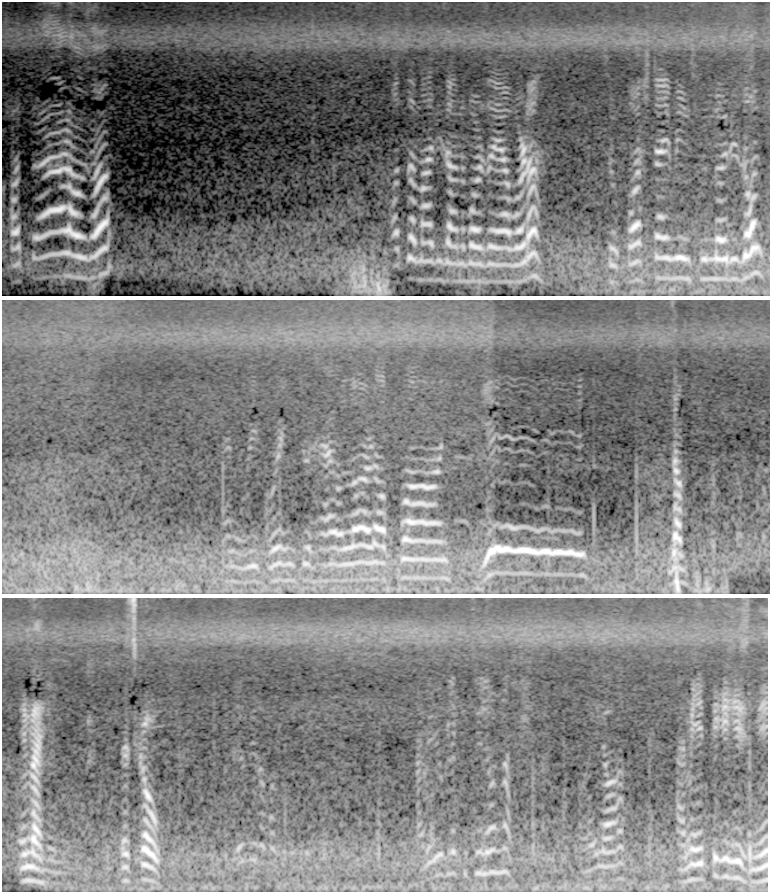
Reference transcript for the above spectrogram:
खतरा आउँछ अझ माथि जानुपर्छ यहाँबाट सो फर्स्ट टाइम इन सुन्दर result and we going to have a lot of fun ये जाम इन भाइ लेट्स गो हामी युगले खिचिल्याउँ न होइन हामी यत्तिकै खिच्ने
